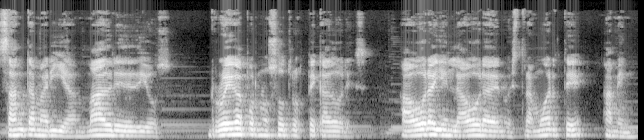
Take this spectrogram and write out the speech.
Santa María, Madre de Dios, ruega por nosotros pecadores, ahora y en la hora de nuestra muerte. Amén.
